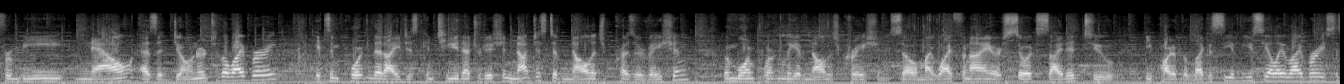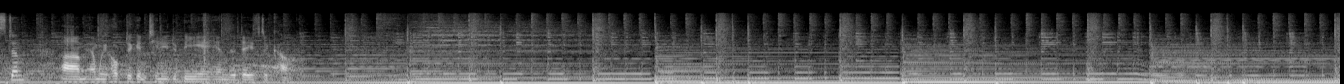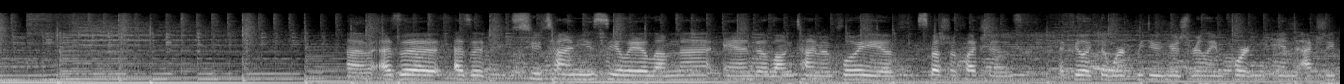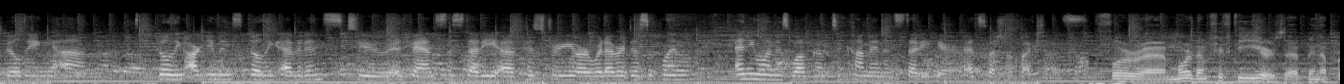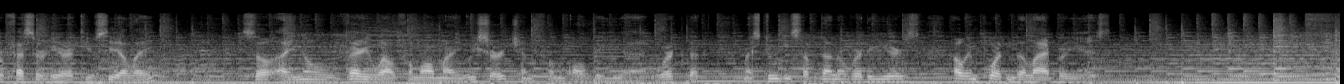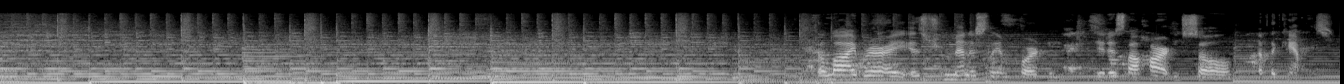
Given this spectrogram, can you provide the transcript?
for me now as a donor to the library, it's important that I just continue that tradition, not just of knowledge preservation, but more importantly of knowledge creation. So my wife and I are so excited to be part of the legacy of the UCLA library system, um, and we hope to continue to be in the days to come. As a, as a two-time UCLA alumna and a longtime employee of Special Collections, I feel like the work we do here is really important in actually building, um, building arguments, building evidence to advance the study of history or whatever discipline. Anyone is welcome to come in and study here at Special Collections. For uh, more than 50 years I've been a professor here at UCLA. So I know very well from all my research and from all the uh, work that my students have done over the years how important the library is. The library is tremendously important. It is the heart and soul of the campus.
